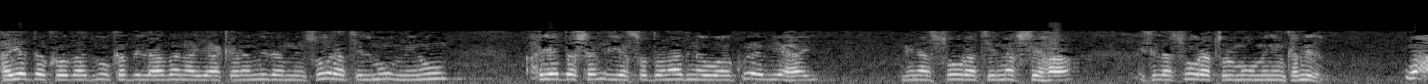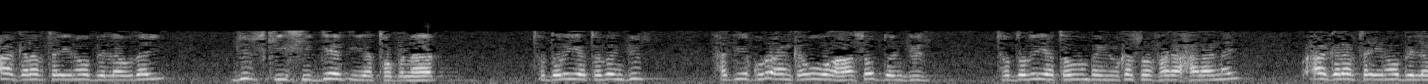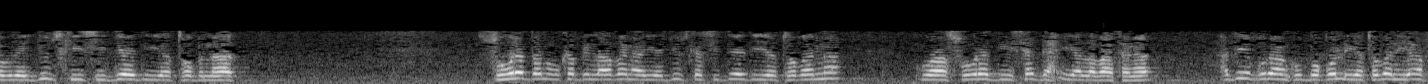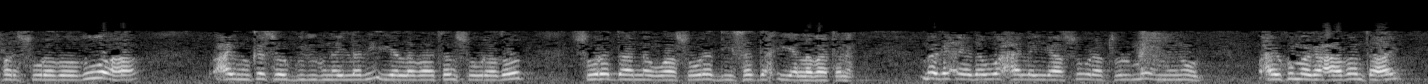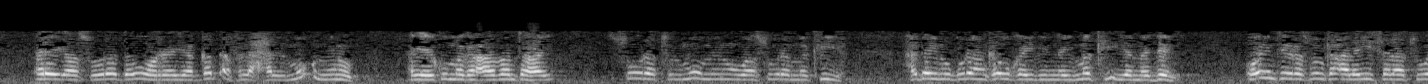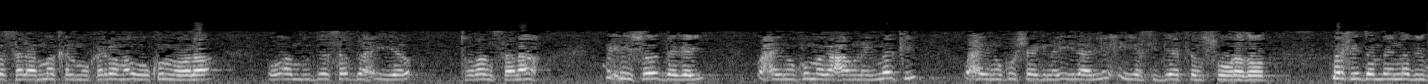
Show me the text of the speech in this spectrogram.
ayadda koobaad buu ka bilaabanayaa kana mida min suurati almu'minuun أيضا شمئي صدنادنا واكو أبيهاي من الصورة نفسها إسلا صورة المؤمنين كمذا وحا قلبت إنو باللوضي جزء سيديد يطبناد تدري يطبن جزء حدي قرآن كووها صدن جزء. تدري يطبن بين كسو فرحلاني وحا قلبت إنو باللوضي جزء سيديد يطبناد uu ka bilaabanayo juska sideed iyo tobanna waa suuraddii saddex iyo labaatanaad haddii qur-aanku boqol iyo toban iyo afar suuradood uu ahaa waxaynu kasoo gudubnay laba iyo labaatan suuradood suuraddaanna waa suuraddii saddex iyo labaatanaad magaceeda waxaa la yidhaha suuratulmu'minuun waxay ku magacaaban tahay ereygaa suuradda u horeeya qad aflaxa almu'minuun ayay ku magacaaban tahay makiya haddaynu qur-aanka u qaybinay maki iyo madani oo intii rasuulka calayhi salaatu wasalaam makal mukarama uu ku noolaa وأمد صدح إيا طبان سنة وحي سود دقي وحين كما قعوني مكي وحين كشاقنا إلى لحية سداتا صورة دوت مركي دم النبي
